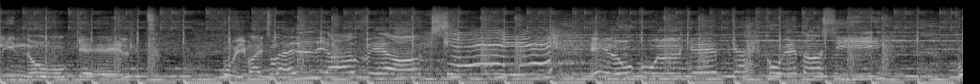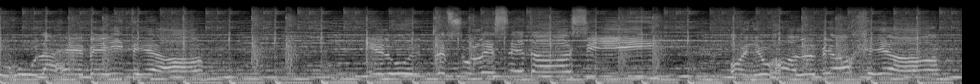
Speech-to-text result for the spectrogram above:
linnukeelt, kui vaid välja veaks. elu kulgeb kähku edasi, kuhu läheb, ei tea. elu ütleb sulle sedasi, on ju halb ja hea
